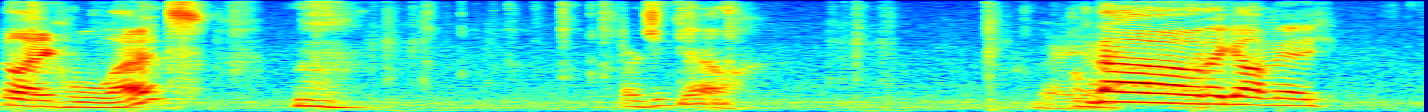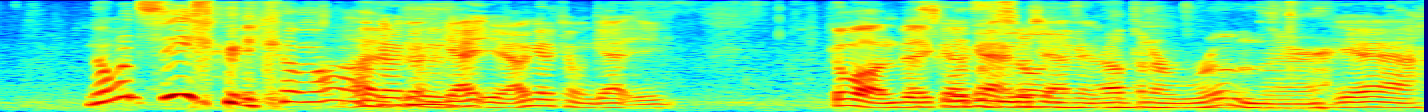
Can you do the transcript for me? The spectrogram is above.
Like, what? Where'd you go? There you go. no, they got me. No one sees me. Come on. I'm gonna come and get you. I'm gonna come and get you. Come on, Vic. Let's go let's get I'm him, do it. feeling Jevin. You're up in a room there. Yeah.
